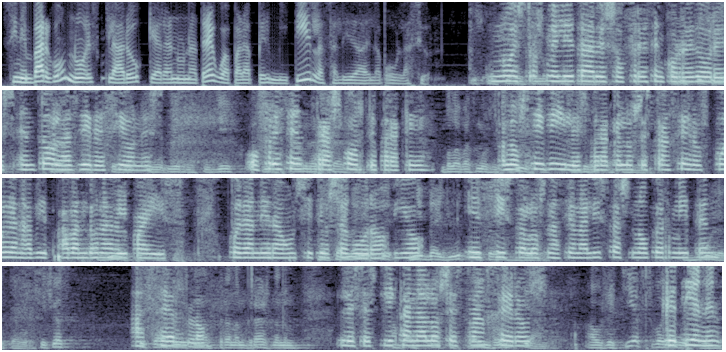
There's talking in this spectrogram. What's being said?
Sin embargo, no es claro que harán una tregua para permitir la salida de la población. Nuestros militares ofrecen corredores en todas las direcciones, ofrecen transporte para que los civiles, para que los extranjeros puedan abandonar el país, puedan ir a un sitio seguro. Yo insisto, los nacionalistas no permiten hacerlo. Les explican a los extranjeros que tienen,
